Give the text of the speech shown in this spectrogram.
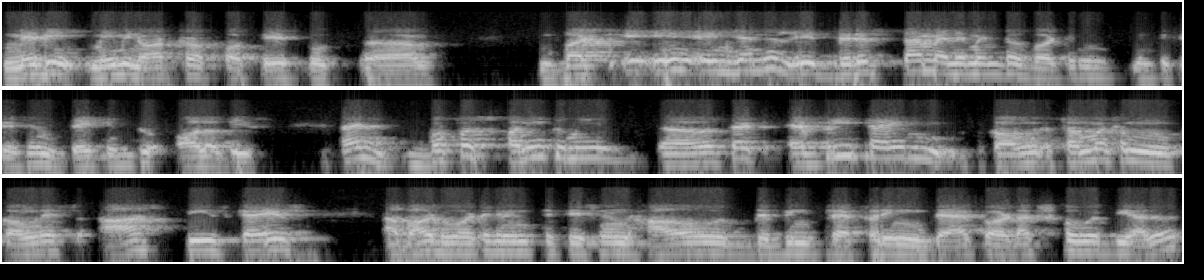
Maybe maybe not for, for Facebook, um, but in, in general, it, there is some element of vertical integration baked into all of these. And what was funny to me uh, was that every time Congress, someone from Congress asked these guys about vertical integration, how they've been preferring their products over the others,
